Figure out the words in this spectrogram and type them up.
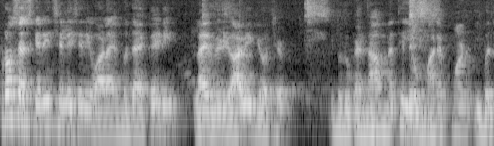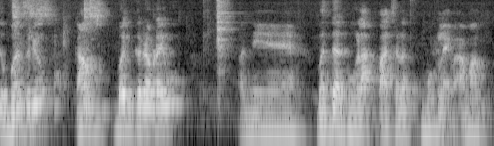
પ્રોસેસ કરી છેલ્લી છેલ્લી વાળા બધાએ કરી. લાઈવ વીડિયો આવી ગયો છે. એ બધું કાંઈ નામ નથી લેવું મારે પણ એ બધું બંધ રહ્યું. કામ બંધ કરાવડાવ્યું. અને બધા જ ભૂંગળા પાછળ મોકલાવ્યા. આમાં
